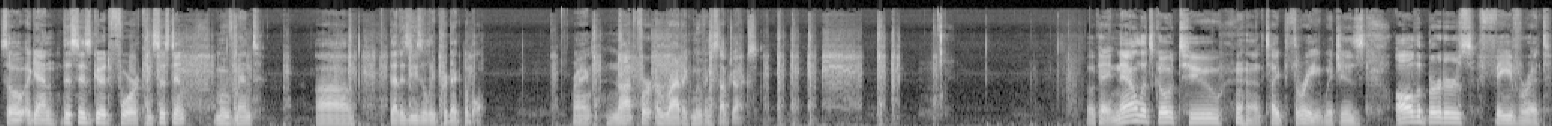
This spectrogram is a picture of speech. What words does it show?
So again, this is good for consistent movement um, that is easily predictable, right? Not for erratic moving subjects. Okay, now let's go to type 3, which is all the birders' favorite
